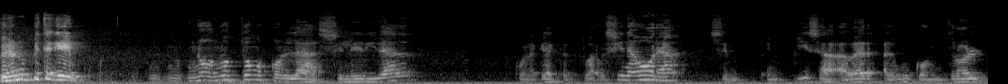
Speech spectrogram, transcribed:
Pero no, viste que no, no actuamos con la celeridad con la que hay que actuar. Recién ahora se empieza a ver algún control,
